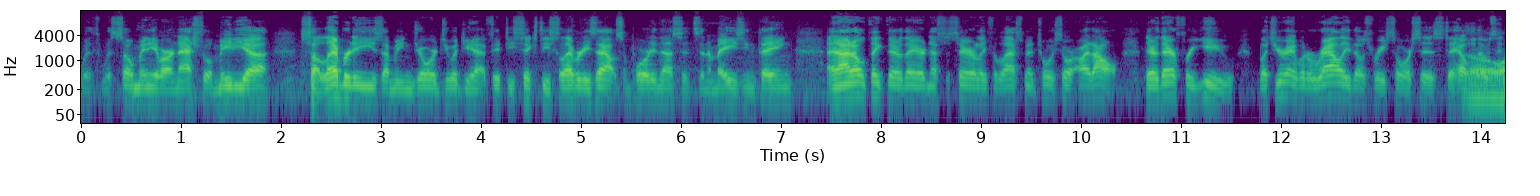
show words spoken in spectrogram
with, with so many of our Nashville media, celebrities. I mean, George, would you have 50, 60 celebrities out supporting us? It's an amazing thing. And I don't think they're there necessarily for the last minute toy store at all. They're there for you, but you're able to rally those resources to help oh, those in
